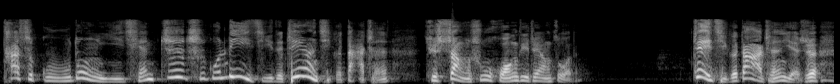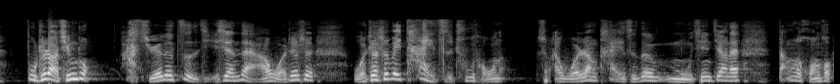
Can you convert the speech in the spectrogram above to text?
他是鼓动以前支持过骊姬的这样几个大臣去上书皇帝这样做的。这几个大臣也是不知道轻重啊，觉得自己现在啊，我这是我这是为太子出头呢，是吧？我让太子的母亲将来当了皇后，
